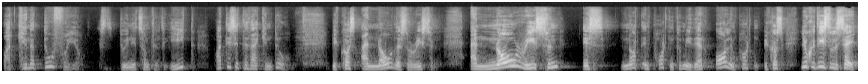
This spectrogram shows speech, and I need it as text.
What can I do for you? Do you need something to eat? What is it that I can do? Because I know there's a reason. And no reason is not important to me. They're all important because you could easily say,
